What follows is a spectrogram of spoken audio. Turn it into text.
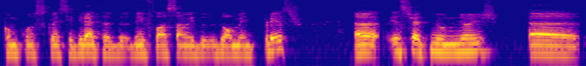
como consequência direta da inflação e do, do, aumento de preços. Uh, esses 7 mil milhões uh,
